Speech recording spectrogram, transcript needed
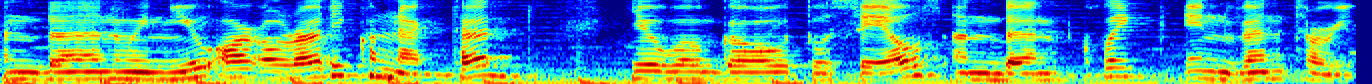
And then when you are already connected, you will go to sales and then click inventory.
